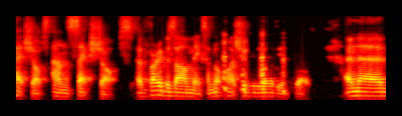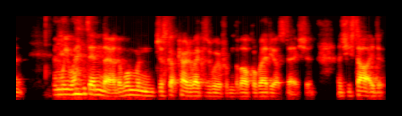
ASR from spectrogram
pet shops and sex shops. A very bizarre mix. I'm not quite sure who the audience was. And um, and we went in there. The woman just got carried away because we were from the local radio station, and she started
